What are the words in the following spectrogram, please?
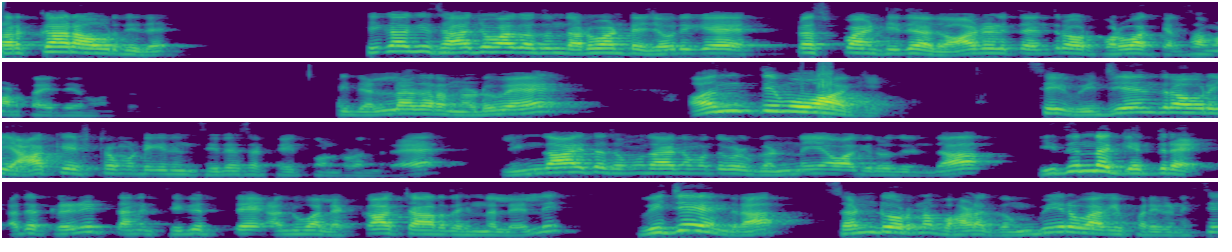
ಸರ್ಕಾರ ಅವ್ರದ್ದಿದೆ. ಹೀಗಾಗಿ ಸಹಜವಾಗಿ ಅದೊಂದು ಅಡ್ವಾಂಟೇಜ್ ಅವರಿಗೆ ಪ್ಲಸ್ ಪಾಯಿಂಟ್ ಇದೆ ಅದು. ಆಡಳಿತ ಅಂದ್ರೆ ಅವ್ರ ಪರವಾಗಿ ಕೆಲಸ ಮಾಡ್ತಾ ಇದೆ ಅನ್ನುವಂಥದ್ದು ಇದೆಲ್ಲದರ ನಡುವೆ ಅಂತಿಮವಾಗಿ ಸಿ ವಿಜೇಂದ್ರ ಅವರು ಯಾಕೆ ಇಷ್ಟರ ಮಟ್ಟಿಗೆ ಇದನ್ನು ಸೀರಿಯಸ್ ಆಗಿ ತೆಗೆದುಕೊಂಡ್ರು ಅಂದ್ರೆ, ಲಿಂಗಾಯತ ಸಮುದಾಯದ ಮತಗಳು ಗಣನೀಯವಾಗಿರೋದ್ರಿಂದ ಇದನ್ನ ಗೆದ್ರೆ ಅದರ ಕ್ರೆಡಿಟ್ ತನಗೆ ಸಿಗುತ್ತೆ ಅನ್ನುವ ಲೆಕ್ಕಾಚಾರದ ಹಿನ್ನೆಲೆಯಲ್ಲಿ ವಿಜೇಂದ್ರ ಸಂಡೂರ್ನ ಬಹಳ ಗಂಭೀರವಾಗಿ ಪರಿಗಣಿಸಿ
